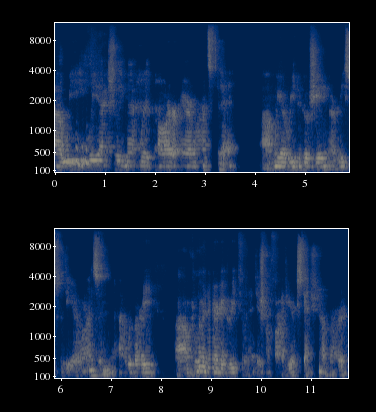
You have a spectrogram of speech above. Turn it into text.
Uh, we, we actually met with our airlines today. Um, we are renegotiating our lease with the airlines and uh, we've already um, preliminarily agreed to an additional five-year extension of our,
